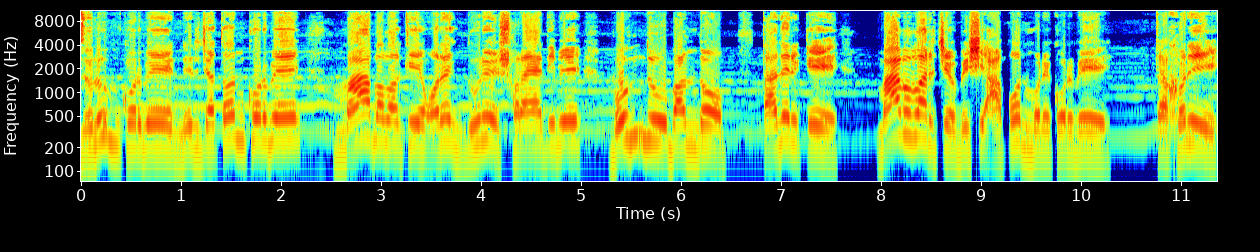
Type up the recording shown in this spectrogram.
জুলুম করবে, নির্যাতন করবে মা বাবাকে অনেক দূরে সরাইয়া দিবে বন্ধু বান্ধব তাদেরকে মা বাবার চেয়েও বেশি আপন মনে করবে, তখনই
